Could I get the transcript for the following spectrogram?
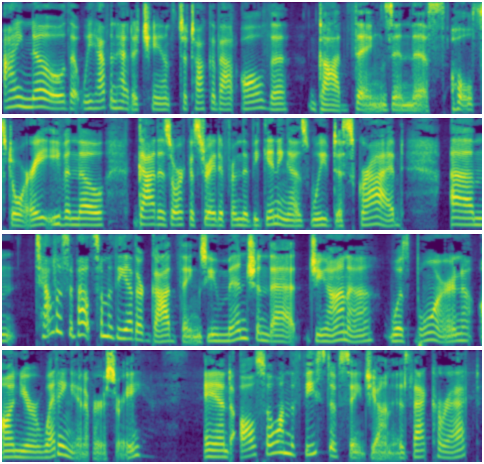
I know that we haven't had a chance to talk about all the God things in this whole story, even though God is orchestrated from the beginning as we've described. Um, Tell us about some of the other God things. You mentioned that Gianna was born on your wedding anniversary and also on the feast of St. Gianna. Is that correct?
